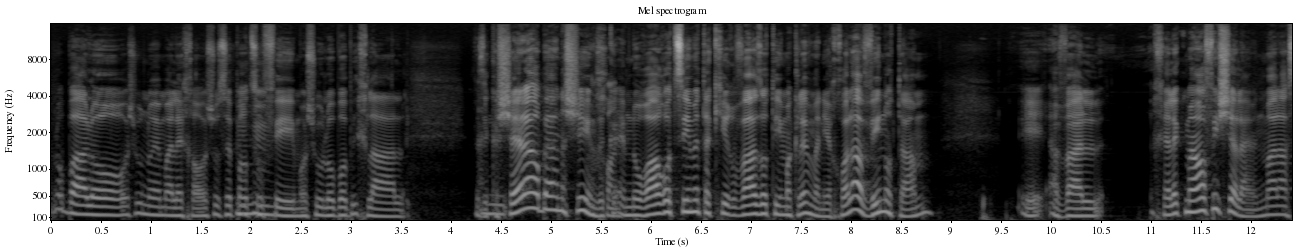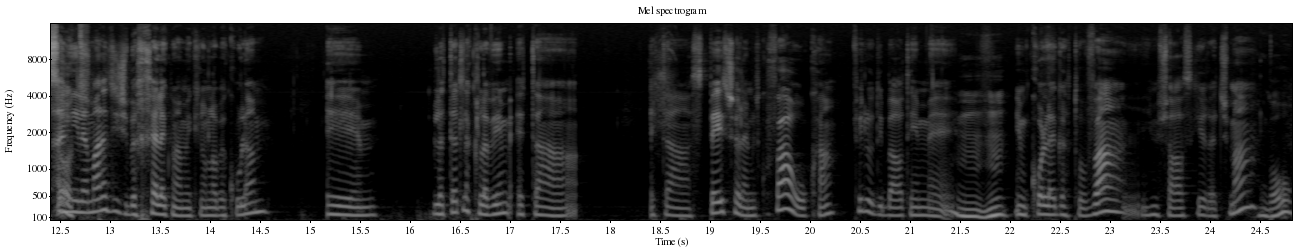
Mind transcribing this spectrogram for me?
לא בא לו, או שהוא נואם עליך, או שהוא עושה פרצופים, או שהוא לא בא בכלל. אני- קשה להרבה אנשים, נכון. זה, הם נורא רוצים את הקרבה הזאת עם הכלבים, ואני יכול להבין אותם, אבל חלק מהאופי שלהם, אין מה לעשות. אני למדתי שבחלק מהמקרים, לא בכולם, אה, לתת לכלבים את, ה, את ה space שלהם לתקופה ארוכה. אפילו דיברתי עם, אה, מהמם, עם קולגה טובה, אם אפשר להזכיר את שמה, ברור.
